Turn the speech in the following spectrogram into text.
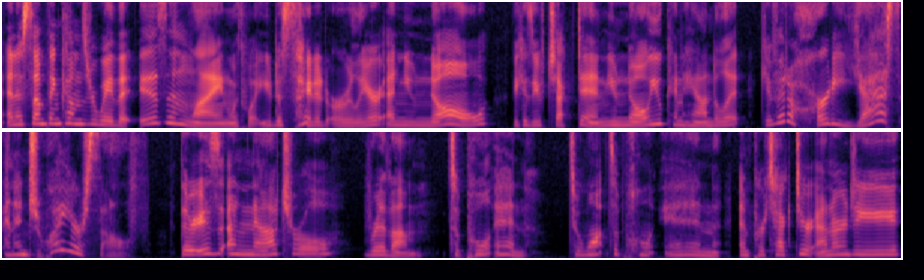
And if something comes your way that is in line with what you decided earlier and you know because you've checked in, you know you can handle it, give it a hearty yes and enjoy yourself. There is a natural rhythm to pull in to want to pull in and protect your energy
